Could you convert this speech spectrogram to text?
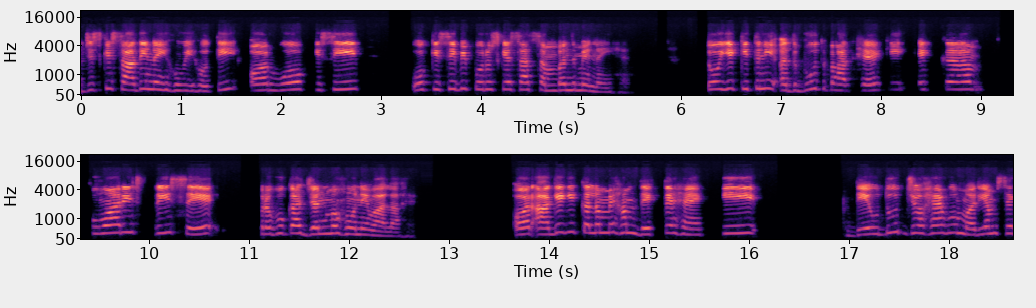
जिसकी शादी नहीं हुई होती और वो किसी वो किसी भी पुरुष के साथ संबंध में नहीं है। तो ये कितनी अद्भुत बात है कि एक कुंवारी स्त्री से प्रभु का जन्म होने वाला है। और आगे की कलम में हम देखते हैं कि देवदूत जो है वो मरियम से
